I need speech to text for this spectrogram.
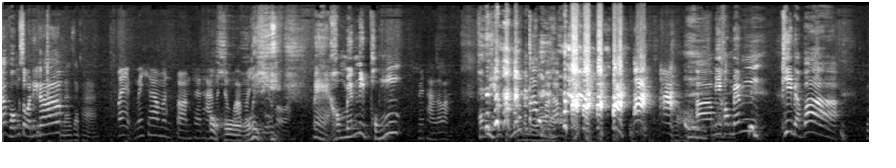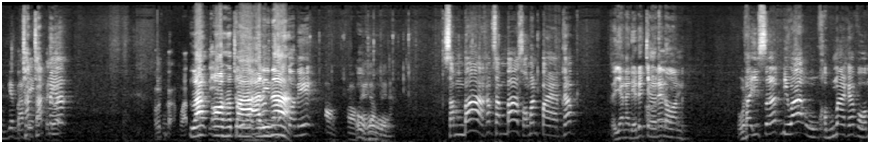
ครับผมสวัสดีครับนั้นสภา ไม่ไม่ใช่ว่ามันตอนท้ายๆโอ้มันโหจะว่ามาเยอะเปล่าวะ แหมคอมเมนต์นี่ผม ไม่ทันแล้วอะผมเห็นแต่รูปตั้มอะครับอ่ามีคอมเมนต์ที่แบบว่าคุณเก็บบัฟชัดๆไหมฮะรักออสตาอารีนาตอนนี้ ออกออกโอ้ไปโหดอกเลยนะซัมบ้าครับซัมบ้า2008 ครับ แต่ยังไงเดี๋ยวได้เจอแน่นอนโอ้ไทยเซิร์ชดีว่าโอ้ขอบคุณมากครับผม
